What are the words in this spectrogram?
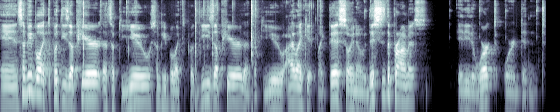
And some people like to put these up here. That's up to you. Some people like to put these up here. That's up to you. I like it like this so I know this is the promise. It either worked or it didn't.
